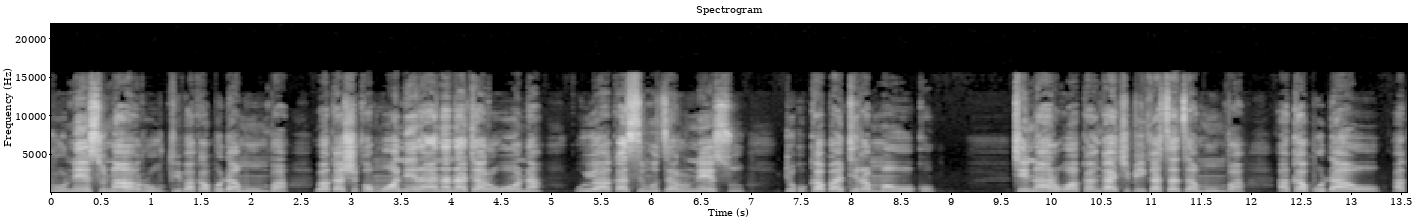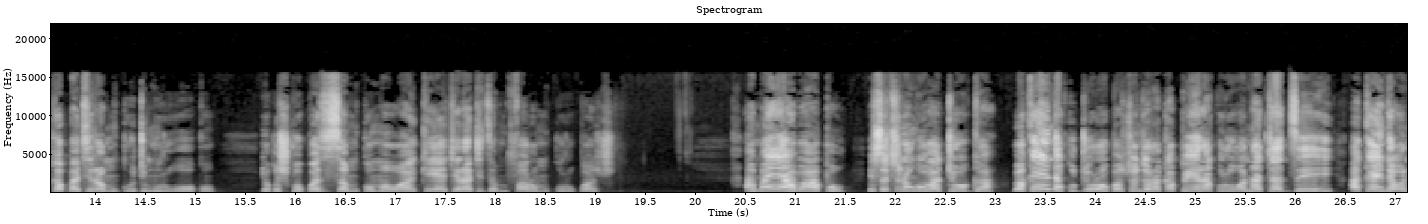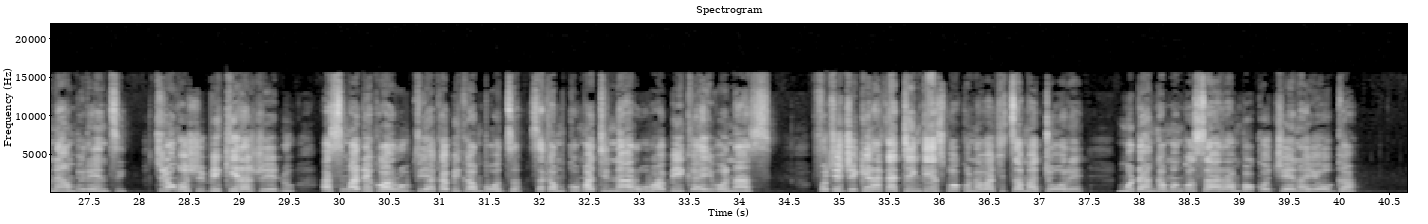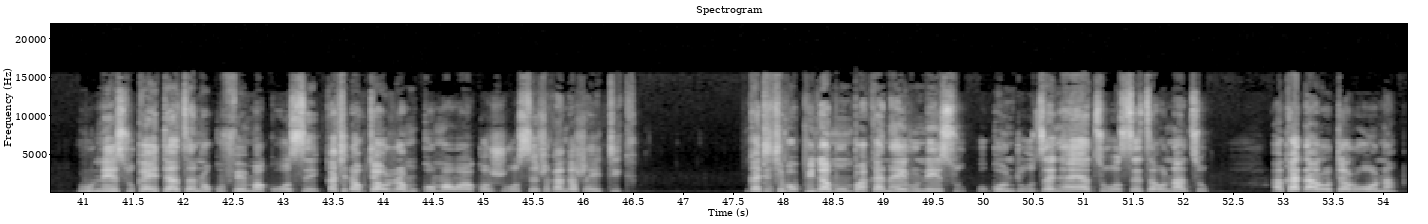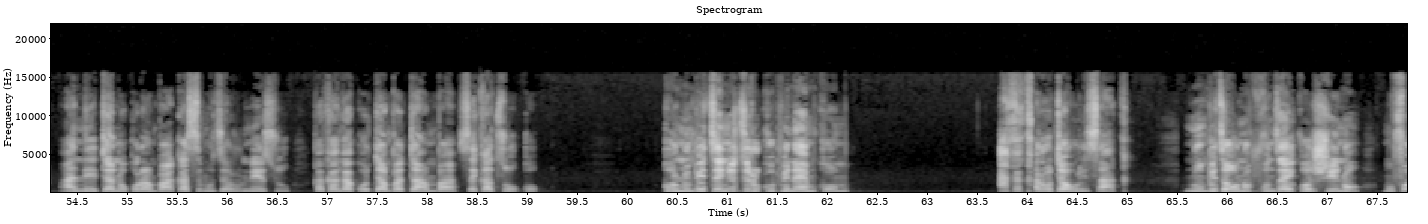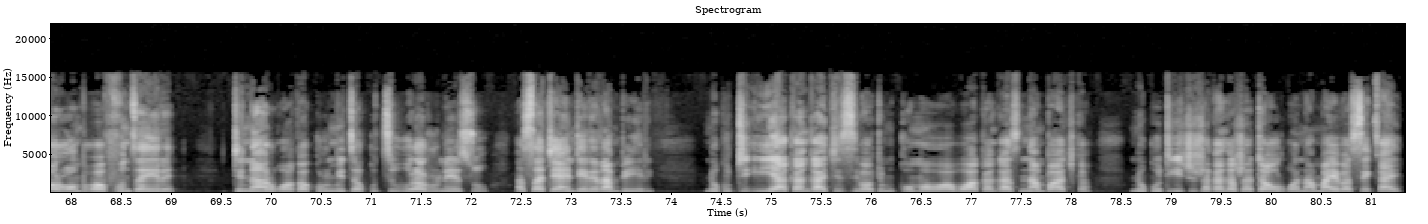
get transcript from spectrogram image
Runesu naharubvi vakabuda mumba vakasvikomuonerana nataruona uyo akasimudza runesu ndokukabatira mumaoko. Tinarwo akanga achibika sadza mumba akabudawo akabatira mugoti muruoko ndokusvikokwazisa mukoma wake achiratidza mufaro mukuru kwazvo. Amai havapo isu tinongova toga vakaenda kudhorobha svondo rakapera kuriona tadzei akaendawo neamburensi tinongozvibikira zvedu asi madeko harubvi akabika mbodza saka mukoma tinarwo vabika ivo nhasi. Futi jeki rakatengeswa kuna vachitsamatore. Mudanga mangosara mboko chena yoga runesu kaitadza nokufema kwose kachida kutaurira mukoma wako zvose zvakanga zvaitika. Ngatichimbopinda mumba kanhai runesu ugondiudza nyaya dzose dzaunadzo. Akadaro taruona aneta nokuramba akasimudza runesu kakanga kotamba-tamba sekatsoko. Ko nhumbi dzenyu dziri kupi nhai mukoma? Aka nhumbi dzaunobvunza iko zvino? Mufaro wambovabvunza here tinarwo akakurumidza kutsiura runesu asati aenderera mberi. Nokuti iye akanga achiziva kuti mukoma wavo akanga asina mbatya nokuti izvi zvakanga zvataurwa namai vasekai.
